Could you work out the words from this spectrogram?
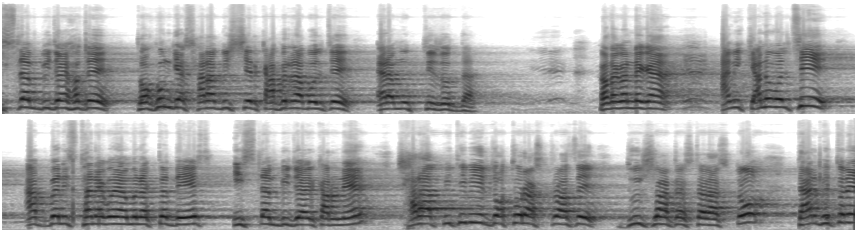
ইসলাম বিজয় হতে, তখন গিয়ে সারা বিশ্বের কাফেররা বলছে, এরা মুক্তিযোদ্ধা। কথা কন দেখা আমি কেন বলছি? আফগানিস্তান এখন এমন একটা দেশ, ইসলাম বিজয়ের কারণে সারা পৃথিবীর যত রাষ্ট্র আছে, দুইশো আঠাশটা রাষ্ট্র, তার ভেতরে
